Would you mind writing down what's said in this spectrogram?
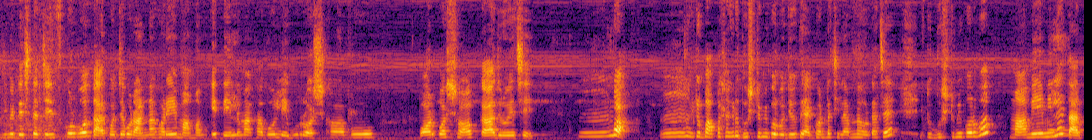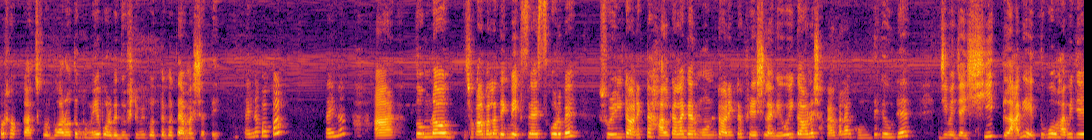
জিমের ড্রেসটা চেঞ্জ করব, তারপর যাব রান্নাঘরে, মাম্মামকে তেল মাখাবো, লেবুর রস খাওয়াবো, পরপর সব কাজ রয়েছে। বাহ! একটু বাপার সঙ্গে দুষ্টুমি করব, যেহেতু এক ঘণ্টা ছিলাম না ওর কাছে, একটু দুষ্টুমি করব, মা মেয়ে মিলে তারপর সব কাজ করব, আর ও তো ঘুমিয়ে পড়বে দুষ্টুমি করতে করতে আমার সাথে। তাই না, পাপা? আর তোমরাও সকালবেলা দেখবে এক্সারসাইজ করবে, শরীরটা অনেকটা হালকা লাগে আর মনটা অনেকটা ফ্রেশ লাগে। ওই কারণে সকালবেলা ঘুম থেকে উঠে জিমে যাই। শীত লাগে, তবুও ভাবি যে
